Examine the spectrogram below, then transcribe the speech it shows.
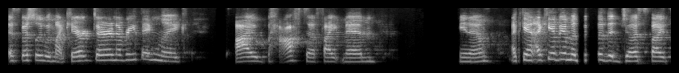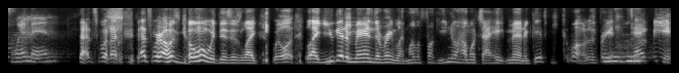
especially with my character and everything, like I have to fight men. You know, I can't I can't be a Medusa that just fights women. That's what I. That's where I was going with this. Is like, well, like you get a man in the ring, like motherfucker. You know how much I hate men. Okay, come on, let's bring it. Mhm. Tag me in.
